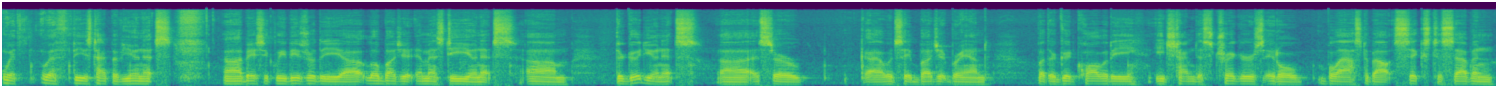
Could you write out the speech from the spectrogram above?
with with these type of units. Uh, basically, these are the uh, low-budget MSD units. Um, they're good units. Uh, it's I would say, budget brand, but they're good quality. Each time this triggers, it'll blast about six to seven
